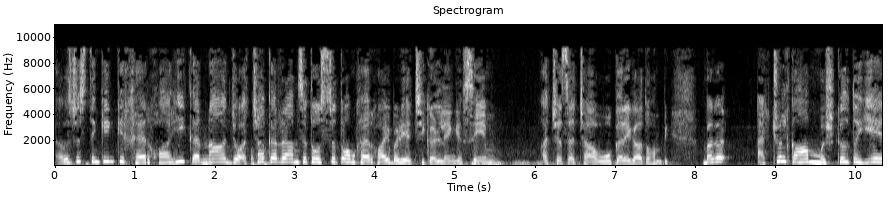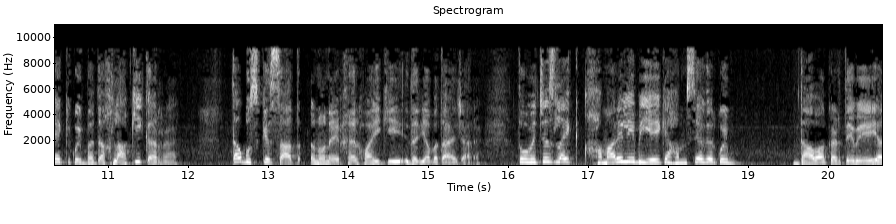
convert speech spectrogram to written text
آئی واز جسٹ تھنکنگ کہ خیر خواہی کرنا جو اچھا کر رہا ہے ہم سے تو اس سے تو ہم خیر خواہی بڑی اچھی کر لیں گے۔ سیم اچھے سے اچھا وہ کرے گا تو ہم بھی۔ مگر ایکچوئل کام مشکل تو یہ ہے کہ کوئی بد اخلاقی کر رہا ہے۔ تب اس کے ساتھ انہوں نے خیر خواہی کی ذریعہ بتایا جا رہا ہے۔ تو وچ از لائک ہمارے لیے بھی یہ کہ ہم سے اگر کوئی دعویٰ کرتے ہوئے یا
